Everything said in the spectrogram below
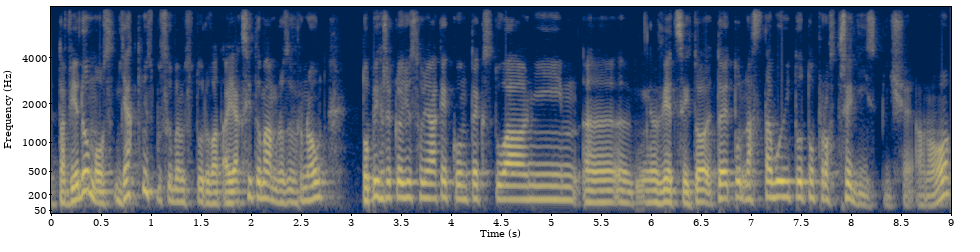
ta vědomost, jakým způsobem studovat a jak si to mám rozvrhnout, to bych řekl, že jsou nějaké kontextuální e, věci. To, to je to, nastavují toto prostředí spíše, ano.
